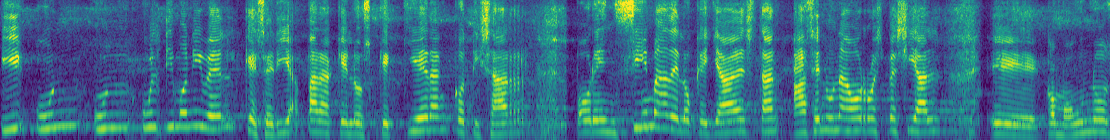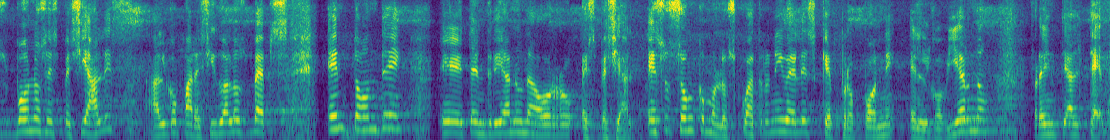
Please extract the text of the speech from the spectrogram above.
y un, último nivel que sería para que los que quieran cotizar por encima de lo que ya están, hacen un ahorro especial, eh, como unos bonos especiales, algo parecido a los BEPS, en donde eh, tendrían un ahorro especial. Esos son como los cuatro niveles que propone el gobierno frente al tema.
